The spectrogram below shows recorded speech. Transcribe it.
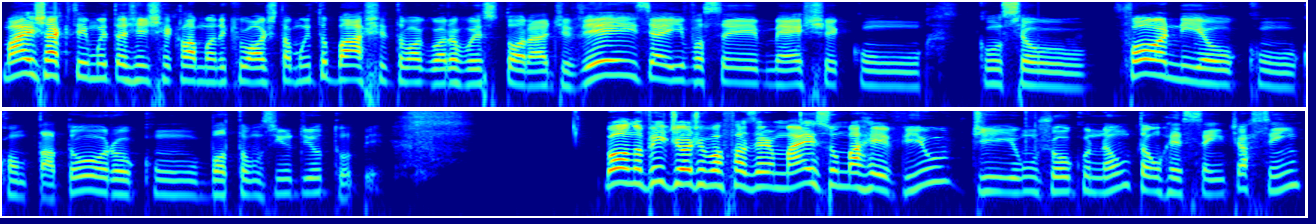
Mas já que tem muita gente reclamando que o áudio está muito baixo, então agora eu vou estourar de vez e aí você mexe com, com o seu fone ou com o computador ou com o botãozinho do YouTube. Bom, no vídeo de hoje eu vou fazer mais uma review de um jogo não tão recente assim,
